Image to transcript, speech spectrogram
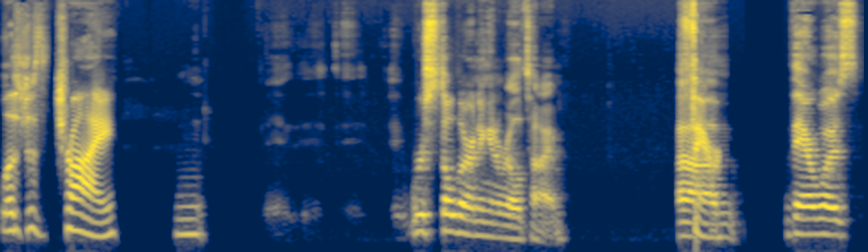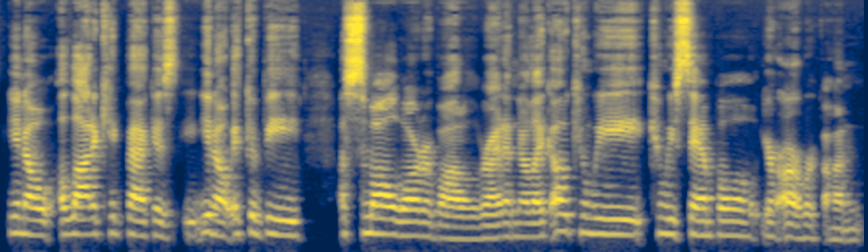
Let's just try? We're still learning in real time. Fair. Um, there was, you know, a lot of kickback is, you know, it could be a small water bottle, right? And they're like, "Oh, can we can we sample your artwork on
